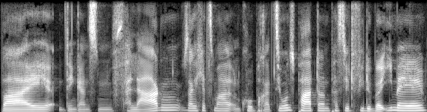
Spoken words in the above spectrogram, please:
bei den ganzen Verlagen, sage ich jetzt mal, und Kooperationspartnern passiert viel über E-Mail.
